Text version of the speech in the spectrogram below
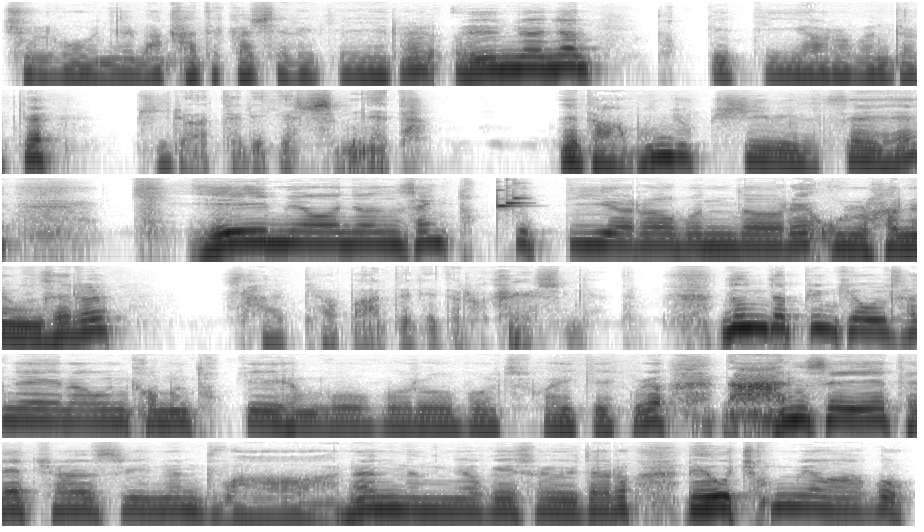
즐거운 일만 가득하시기를 을면연 토끼띠 여러분들께 빌어드리겠습니다. 네, 다음은 61세 개면연생 토끼띠 여러분들의 올 한해 운세를 살펴봐 드리도록 하겠습니다. 눈 덮인 겨울 사냥에 나온 검은 토끼의 형국으로 볼 수가 있겠고요. 난세에 대처할 수 있는 무한한 능력의 소유자로 매우 총명하고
